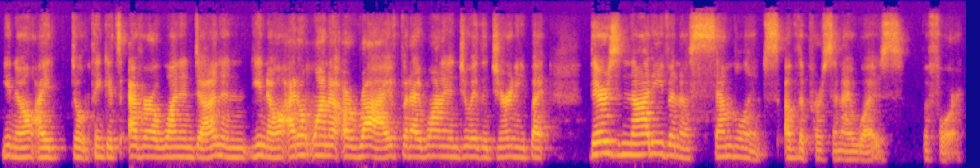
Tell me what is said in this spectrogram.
You know, I don't think it's ever a one and done. And, you know, I don't want to arrive, but I want to enjoy the journey. But there's not even a semblance of the person I was before.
